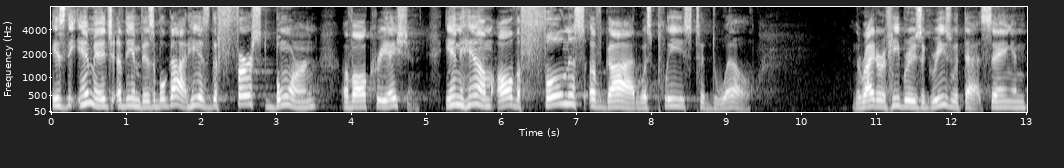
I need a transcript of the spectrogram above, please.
is the image of the invisible God. He is the firstborn of all creation. In him, all the fullness of God was pleased to dwell. And the writer of Hebrews agrees with that, saying in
